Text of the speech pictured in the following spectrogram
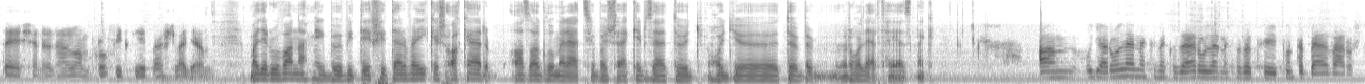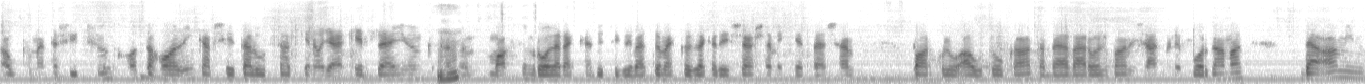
teljesen önállóan profitképes legyen. Magyarul vannak még bővítési terveik, és akár az agglomerációban is elképzelhető, hogy, hogy több rollert helyeznek. Um, ugye a rollernek, ennek az elrollernek az a cél, hogy pont a belvárost automentesítsünk, ott, ahol inkább sétáló utcát kéne, hogy elképzeljünk, uh-huh. maximum rollerekkel, biciklivel, tömegközlekedéssel, semmiképpen sem parkoló autókat a belvárosban és átmenő forgalmat, de amint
